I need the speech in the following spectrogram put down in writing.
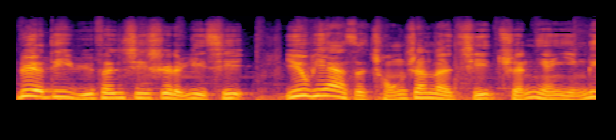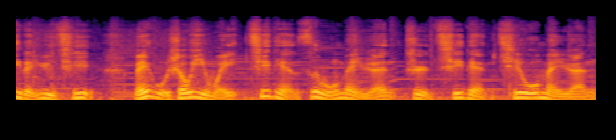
略低于分析师的预期。UPS 重申了其全年盈利的预期，每股收益为七点四五美元至七点七五美元。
